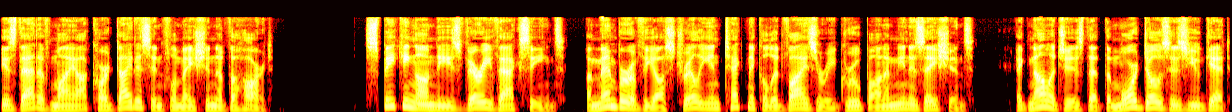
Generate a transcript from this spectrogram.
is that of myocarditis inflammation of the heart, Speaking on these very vaccines, a member of the Australian Technical Advisory Group on Immunizations acknowledges that the more doses you get,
